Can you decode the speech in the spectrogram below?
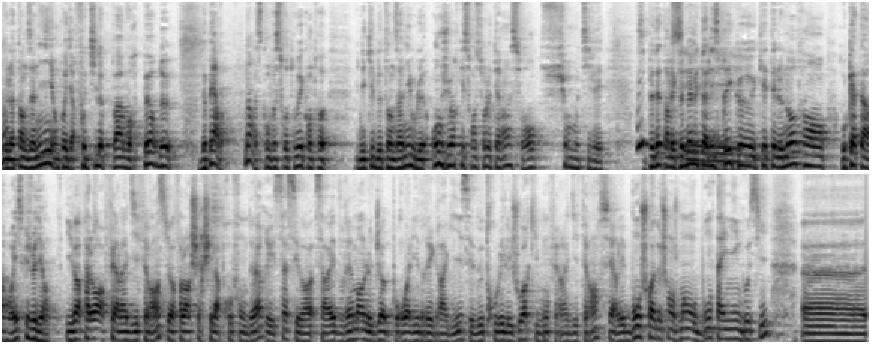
de la Tanzanie? On pourrait dire faut-il pas avoir peur de, de perdre? Non. Parce qu'on va se retrouver contre une équipe de Tanzanie où les 11 joueurs qui seront sur le terrain seront surmotivés. C'est peut-être avec le même état d'esprit qui était le nôtre au Qatar. Vous voyez ce que je veux dire? Il va falloir faire la différence, il va falloir chercher la profondeur. Et ça, ça va être vraiment le job pour Walid Regragui c'est de trouver les joueurs qui vont faire la différence, faire les bons choix de changement au bon timing aussi. Euh,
